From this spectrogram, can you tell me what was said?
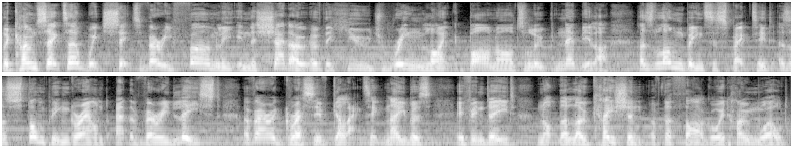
The cone sector which sits very firmly in the shadow of the huge ring like Barnard's Loop Nebula has long been suspected as a stomping ground at the very least of our aggressive galactic neighbours if indeed not the location of the Thargoid homeworld.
